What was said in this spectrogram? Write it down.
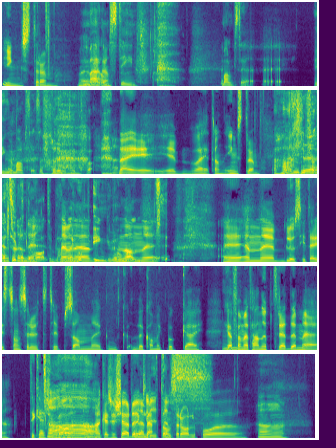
Yngström. Vad är det? Malmsteen. Malmsten. Yngve Malmsten, så var det jag tänkte på. Nej, eh, vad heter han? Yngström. Jaha, Jag trodde att det var typ Nej, men, blanda ihop eh, Yngve och någon, eh, eh, en eh, bluesgitarrist som ser ut typ som eh, The Comic Book Guy. Jag har Mm. för mig att han uppträdde med... Det kanske Ah, var... Han kanske på körde den Claptons Beatles. roll på... Ja.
